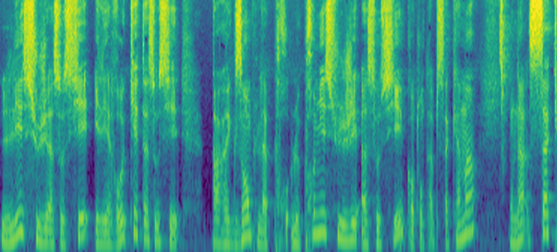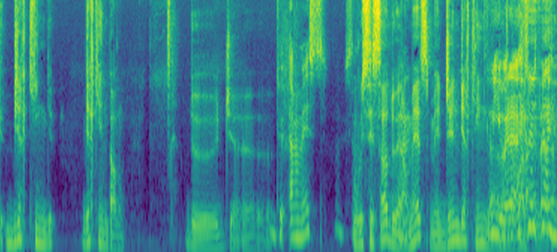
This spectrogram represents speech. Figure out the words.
les sujets associés et les requêtes associées. Par exemple, la pro- le premier sujet associé, quand on tape sac à main, on a sac Birkin. Birkin, pardon. De, euh, De Hermès. ça oui, c'est ça, de Ouais. Hermès, mais Jane Birkin. la- Oui, voilà.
